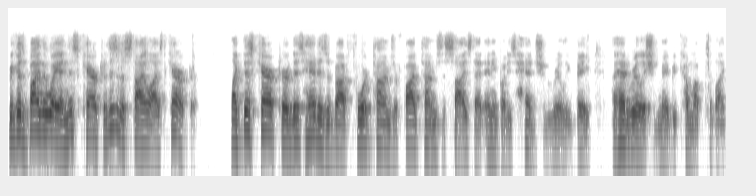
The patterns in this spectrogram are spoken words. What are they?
because by the way, in this character, this is a stylized character. Like this character, this head is about four times or five times the size that anybody's head should really be. A head really should maybe come up to like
